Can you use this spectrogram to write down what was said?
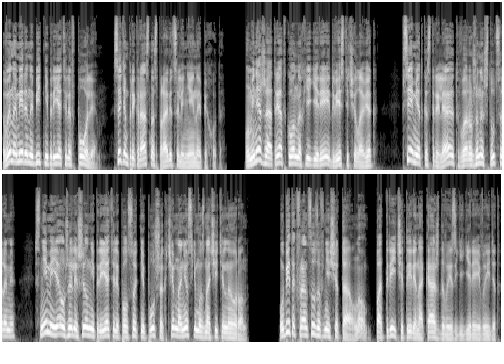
Вы намерены бить неприятеля в поле. С этим прекрасно справится линейная пехота. У меня же отряд конных егерей 200 человек. Все метко стреляют, вооружены штуцерами. С ними я уже лишил неприятеля полсотни пушек, чем нанес ему значительный урон. Убитых французов не считал, но по 3-4 на каждого из егерей выйдет.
